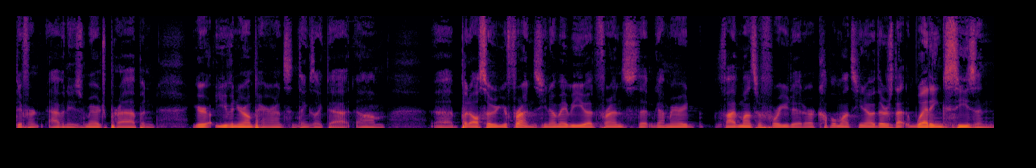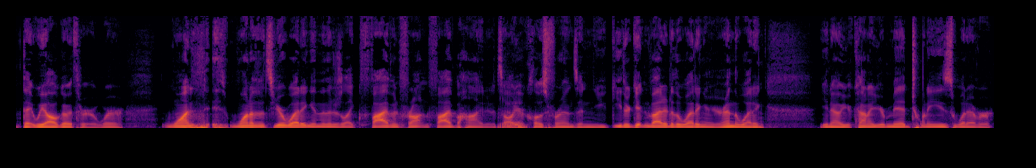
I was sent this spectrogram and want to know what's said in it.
different avenues, marriage prep, and your even your own parents and things like that. Um, uh, but also your friends. You know, maybe you had friends that got married five months before you did, or a couple months. You know, there's that wedding season that we all go through where one is one of it's your wedding, and then there's like five in front and five behind, and it's all your close friends, and you either get invited to the wedding or you're in the wedding. You know, you're kind of your mid twenties, whatever.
